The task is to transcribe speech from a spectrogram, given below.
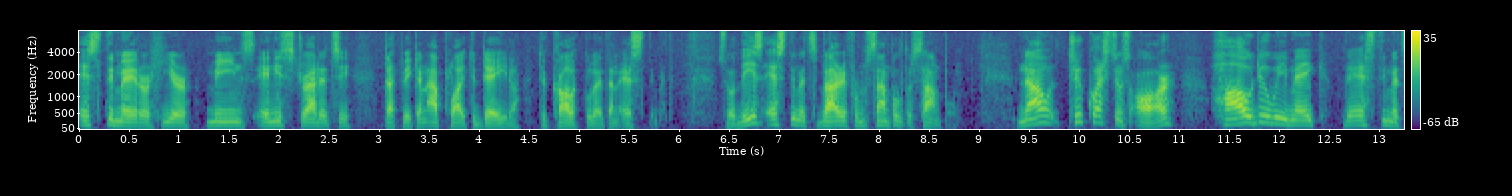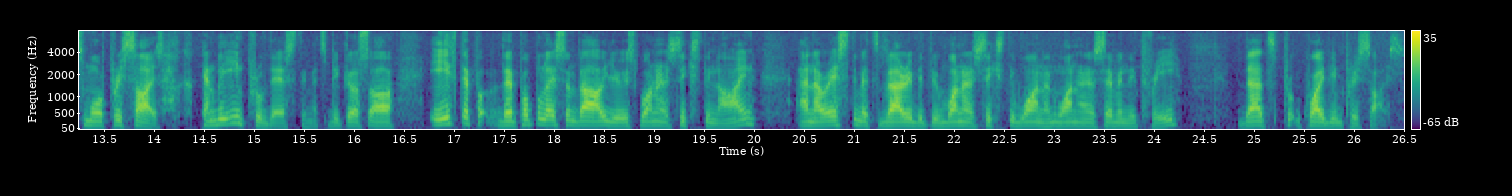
Estimator here means any strategy that we can apply to data to calculate an estimate. So these estimates vary from sample to sample. Now two questions are how do we make the estimates more precise? Can we improve the estimates? Because uh, if the, the population value is 169 and our estimates vary between 161 and 173. That's quite imprecise.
